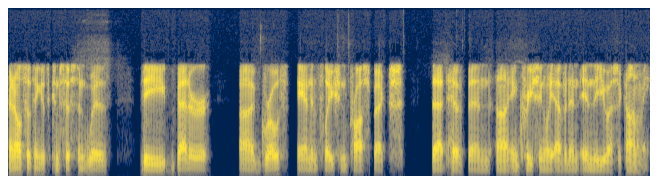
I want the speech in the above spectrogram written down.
And I also think it's consistent with the better uh, growth and inflation prospects that have been uh, increasingly evident in the U.S. economy.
